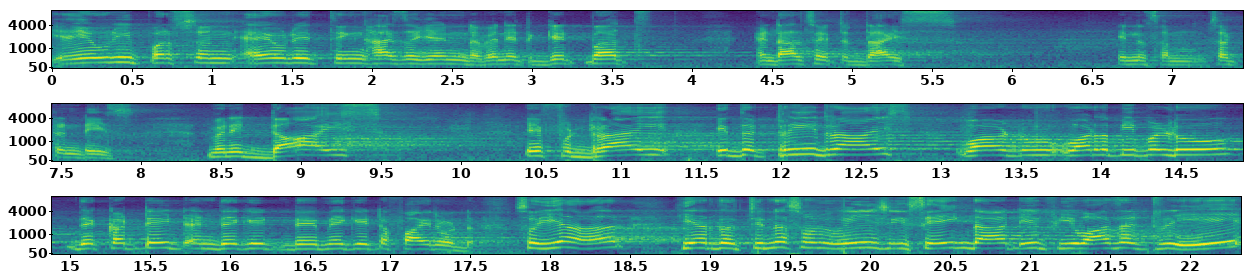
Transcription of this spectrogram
every person, everything has a end when it get birth and also it dies in some certain days. When it dies, if dry, if the tree dries, what do, what do the people do? They cut it and they get they make it a firewood. So here, here the Chinnaswamy is saying that if he was a tree,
